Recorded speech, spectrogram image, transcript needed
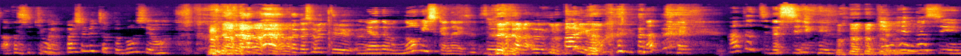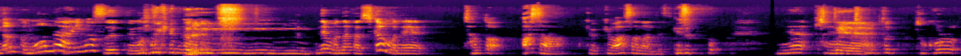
私今日いっぱい喋っちゃったどうしよう。なんか喋ってる。うんいや、でも、伸びしかないですね。だから、うん、いっぱいあるよ。だって、二十歳だし、イケメンだし、なんか問題ありますって思うんだけど。でもなんか、しかもね、ちゃんと朝、今日、今日朝なんですけど、ね、来てちゃんとところ、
